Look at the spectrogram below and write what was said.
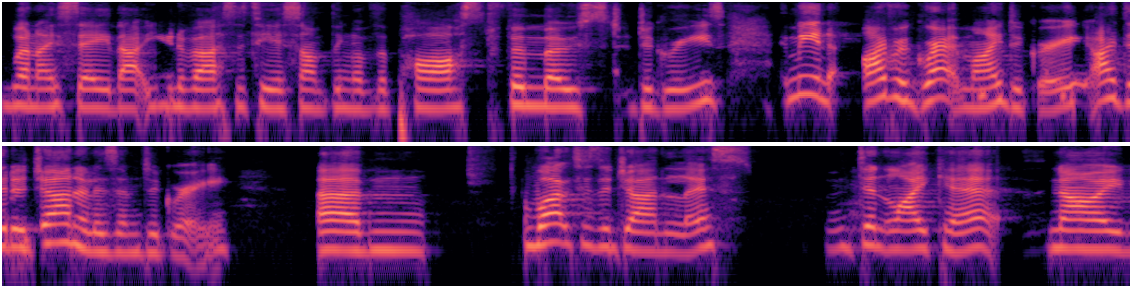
when I say that university is something of the past for most degrees. I mean, I regret my degree. I did a journalism degree. Um, worked as a journalist, didn't like it. Now I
